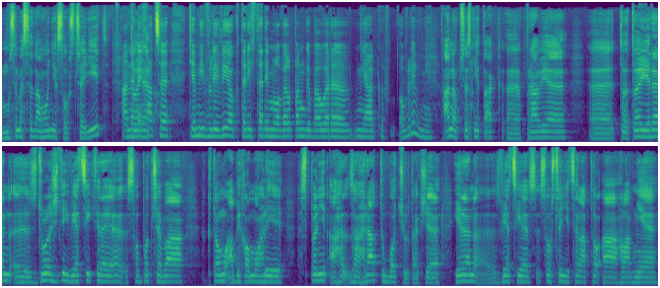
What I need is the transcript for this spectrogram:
musíme se tam hodně soustředit. A nenechat je... se těmi vlivy, o kterých tady mluvil pan Gebauer, nějak ovlivnit. Ano, přesně tak. Eh, právě eh, to, to je jeden eh, z důležitých věcí, které jsou potřeba k tomu, abychom mohli splnit a zahrát tu boču. Takže jeden z věcí je soustředit se na to a hlavně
